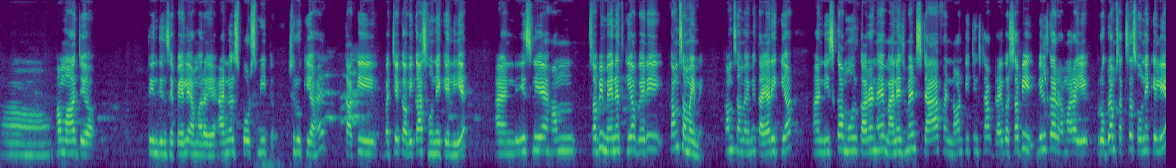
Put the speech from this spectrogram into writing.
Uh, हम आज uh, तीन दिन से पहले हमारा ये एनुअल स्पोर्ट्स मीट शुरू किया है ताकि बच्चे का विकास होने के लिए। एंड इसलिए हम सभी मेहनत किया वेरी कम समय में कम समय में तैयारी किया। एंड इसका मूल कारण है management staff and non teaching staff driver सभी मिलकर हमारा ये प्रोग्राम सक्सेस होने के लिए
